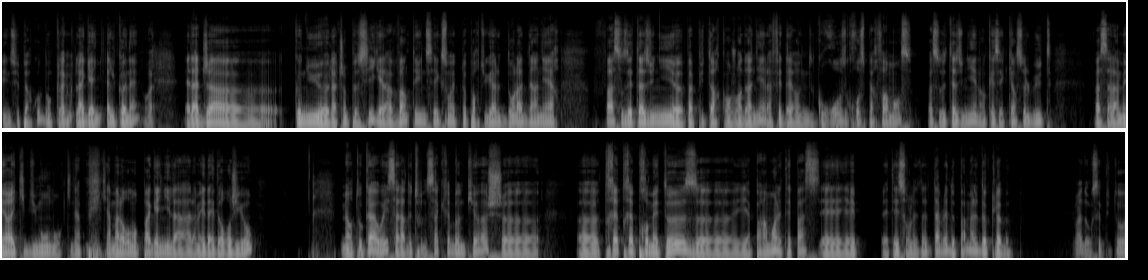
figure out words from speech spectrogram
et une super coupe. Donc la, Mhm. la gagne, elle connaît. Ouais. Elle a déjà euh, connu euh, la Champions League. Elle a 21 sélections avec le Portugal, dont la dernière face aux États-Unis, pas plus tard qu'en juin dernier. Elle a fait d'ailleurs une grosse, grosse performance face aux États-Unis. Elle n'a encaissé qu'un seul but face à la meilleure équipe du monde, bon, qui n'a qui a malheureusement pas gagné la, la médaille d'or au JO. Mais en tout cas, oui, ça a l'air d'être une sacrée bonne pioche, euh, euh, très très prometteuse. euh, et apparemment, elle était pas, elle, avait, elle était sur les tablettes de pas mal de clubs. Ouais, donc c'est plutôt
